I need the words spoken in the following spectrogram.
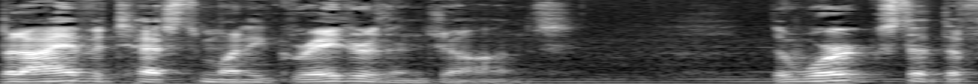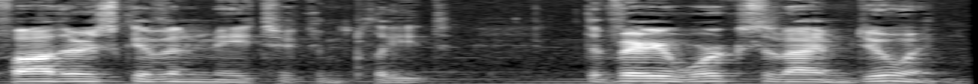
But I have a testimony greater than John's. The works that the Father has given me to complete, the very works that I am doing,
